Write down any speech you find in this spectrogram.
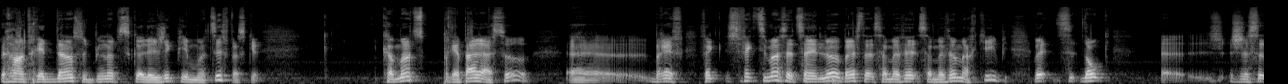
rentré dedans sur le plan psychologique puis émotif parce que comment tu te prépares à ça? Euh, bref, effectivement, cette scène-là, bref, ça, m'avait, ça m'avait marqué. Ben, donc, euh, je, sais,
